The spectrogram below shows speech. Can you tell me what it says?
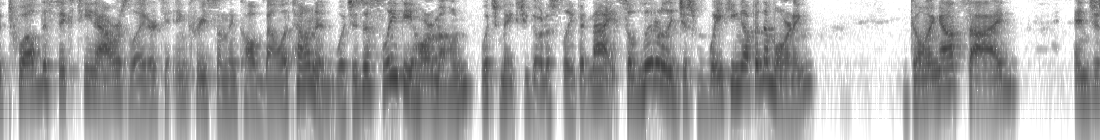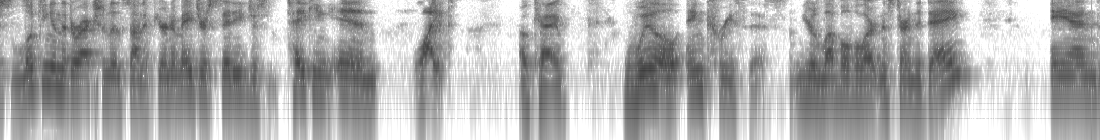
12 to 16 hours later to increase something called melatonin, which is a sleepy hormone, which makes you go to sleep at night. So literally just waking up in the morning, going outside and just looking in the direction of the sun. If you're in a major city, just taking in light, okay, will increase this. Your level of alertness during the day and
